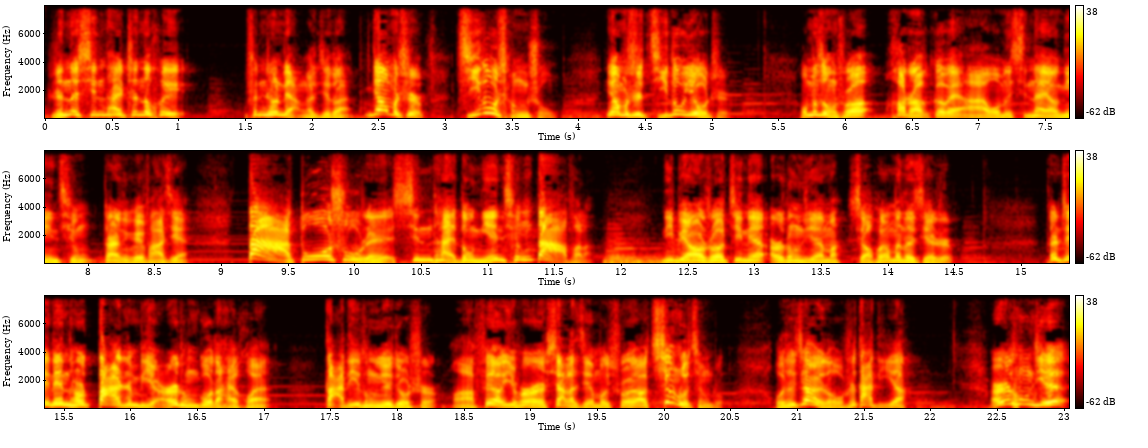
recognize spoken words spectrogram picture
人的心态真的会分成两个阶段，要么是极度成熟，要么是极度幼稚。我们总说号召各位啊，我们心态要年轻，但是你会发现。大多数人心态都年轻大发了，你比方说今天儿童节嘛，小朋友们的节日，但这年头大人比儿童过得还欢。大迪同学就是啊，非要一会儿下了节目说要庆祝庆祝，我就教育他，我说大迪啊，儿童节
